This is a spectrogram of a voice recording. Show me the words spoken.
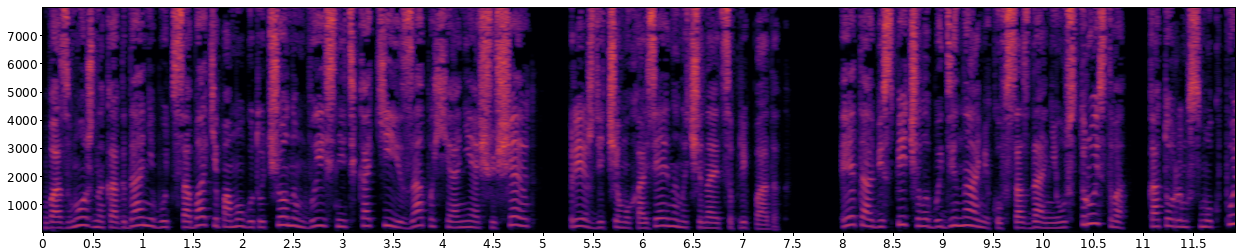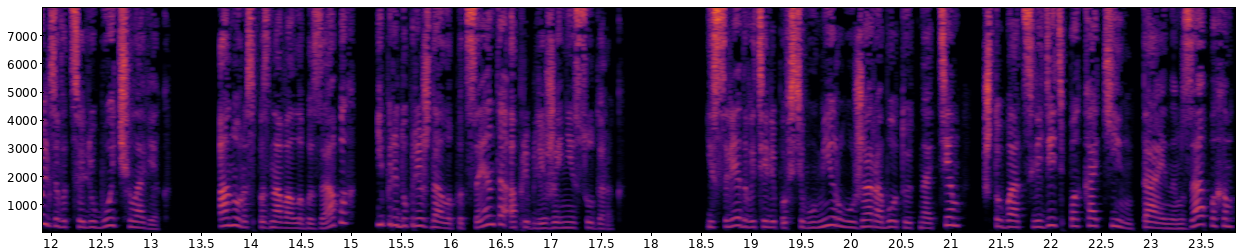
Возможно, когда-нибудь собаки помогут ученым выяснить, какие запахи они ощущают, прежде чем у хозяина начинается припадок. Это обеспечило бы динамику в создании устройства, которым смог пользоваться любой человек. Оно распознавало бы запах и предупреждало пациента о приближении судорог. Исследователи по всему миру уже работают над тем, чтобы отследить, по каким тайным запахам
